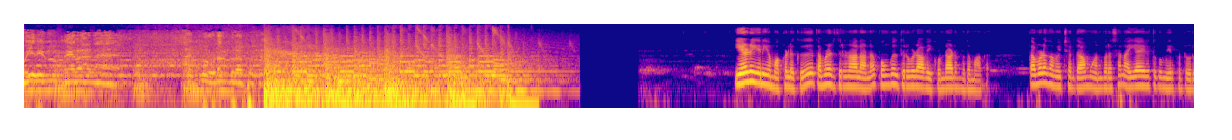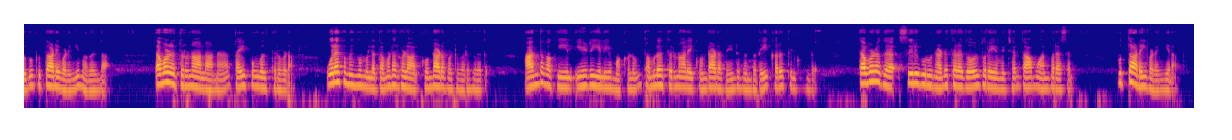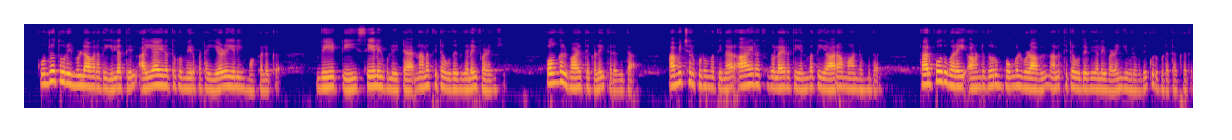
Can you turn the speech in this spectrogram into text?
உயிரினும் மேலான அன்பு உடன்பிறப்புகள். ஏழை எளிய மக்களுக்கு தமிழர் திருநாளான பொங்கல் திருவிழாவை கொண்டாடும் விதமாக தமிழக அமைச்சர் தாமு அன்பரசன் ஐயாயிரத்துக்கும் மேற்பட்டோருக்கு புத்தாடை வழங்கி மகிழ்ந்தார். தமிழர் திருநாளான தைப்பொங்கல் திருவிழா உலகமெங்கும் உள்ள தமிழர்களால் கொண்டாடப்பட்டு வருகிறது. அந்த வகையில் ஏழை எளிய மக்களும் தமிழர் திருநாளை கொண்டாட வேண்டும் என்பதை கருத்தில் கொண்டு தமிழக சிறு குறு நடுத்தர தொழில்துறை அமைச்சர் தாமு அன்பரசன் புத்தாடை வழங்கினார். குன்றத்தூரில் உள்ள அவரது இல்லத்தில் ஐயாயிரத்துக்கும் மேற்பட்ட ஏழை எளிய மக்களுக்கு வேட்டி சேலை உள்ளிட்ட நலத்திட்ட உதவிகளை வழங்கி பொங்கல் வாழ்த்துக்களை தெரிவித்தார். அமைச்சர் குடும்பத்தினர் ஆயிரத்தி தொள்ளாயிரத்தி எண்பத்தி ஆறாம் ஆண்டு முதல் தற்போது வரை ஆண்டுதோறும் பொங்கல் விழாவில் நலத்திட்ட உதவிகளை வழங்கி வருவது குறிப்பிடத்தக்கது.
